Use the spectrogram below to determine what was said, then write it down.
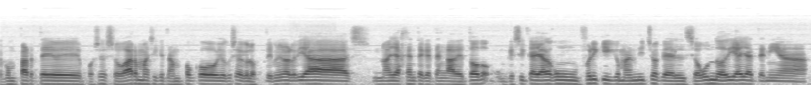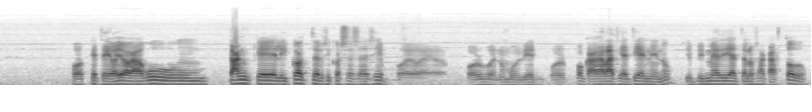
para comprarte, pues eso, armas y que tampoco, yo que sé, que los primeros días no haya gente que tenga de todo, aunque sí que hay algún friki que me han dicho que el segundo día ya tenía, pues que te digo yo, algún tanque, helicópteros y cosas así, pues pues bueno, muy bien, pues poca gracia tiene, ¿no? Si el primer día te lo sacas todo.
